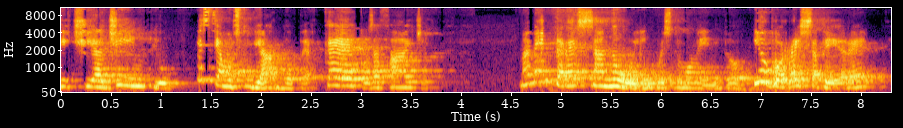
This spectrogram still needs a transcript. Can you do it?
di CAG in più e stiamo studiando perché, cosa fa, eccetera. Ma mi interessa a noi in questo momento. Io vorrei sapere,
